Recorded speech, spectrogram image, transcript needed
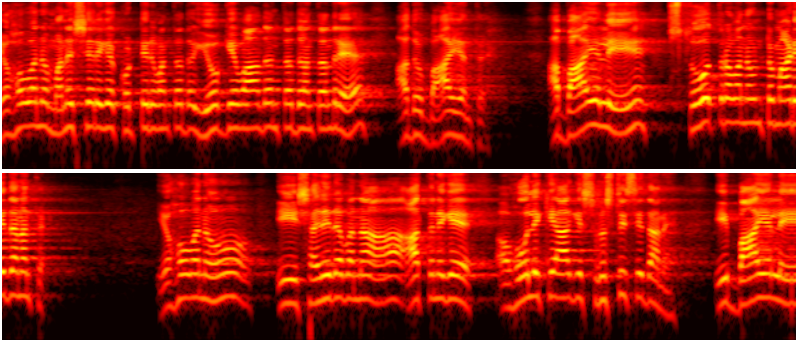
ಯಹೋವನು ಮನುಷ್ಯರಿಗೆ ಕೊಟ್ಟಿರುವಂಥದ್ದು ಯೋಗ್ಯವಾದಂಥದ್ದು ಅಂತಂದರೆ ಅದು ಬಾಯಂತೆ ಆ ಬಾಯಲ್ಲಿ ಸ್ತೋತ್ರವನ್ನು ಉಂಟು ಮಾಡಿದನಂತೆ. ಯಹೋವನು ಈ ಶರೀರವನ್ನು ಆತನಿಗೆ ಹೋಲಿಕೆಯಾಗಿ ಸೃಷ್ಟಿಸಿದ್ದಾನೆ. ಈ ಬಾಯಲ್ಲಿ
